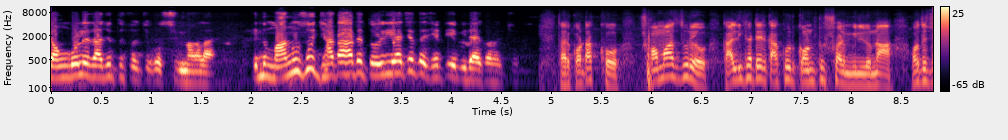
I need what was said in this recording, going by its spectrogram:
জঙ্গলের রাজত্ব চলছে পশ্চিমবাংলায়। কিন্তু মানুষও ঝাঁটা হাতে তৈরি আছে তো ঝেঁটিয়ে বিদায় করার জন্য। তার কটাক্ষ ছমাস ধরেও কালীঘাটের কাকুর কণ্ঠস্বর মিলল না। অথচ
